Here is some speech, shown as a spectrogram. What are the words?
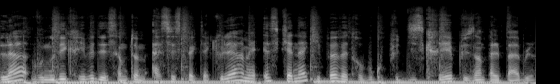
Là, vous nous décrivez des symptômes assez spectaculaires, mais est-ce qu'il y en a qui peuvent être beaucoup plus discrets, plus impalpables?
